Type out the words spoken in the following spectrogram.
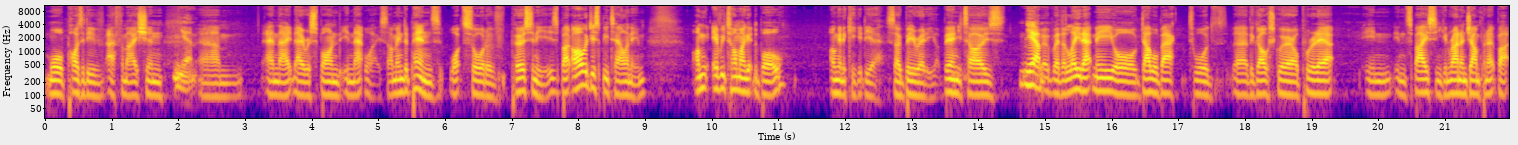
more positive affirmation. Yeah. Um, and they, they respond in that way. So I mean, depends what sort of person he is. But I would just be telling him, I'm every time I get the ball, I'm going to kick it to you. So be ready. Burn your toes. Yeah. Whether lead at me or double back towards uh, the goal square, I'll put it out in in space, and you can run and jump in it. But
